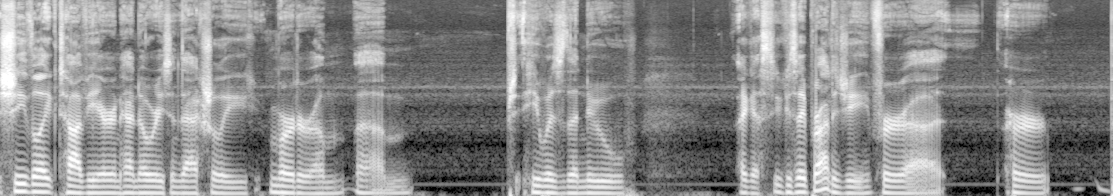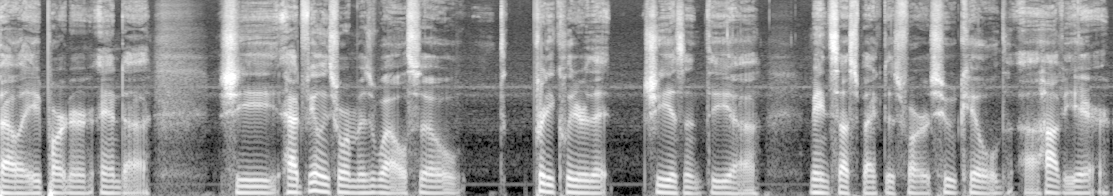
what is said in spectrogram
she liked Javier and had no reason to actually murder him. Um, he was the new, I guess you could say, prodigy for uh, her ballet partner, and uh, she had feelings for him as well. So pretty clear that she isn't the uh, main suspect as far as who killed uh, Javier.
